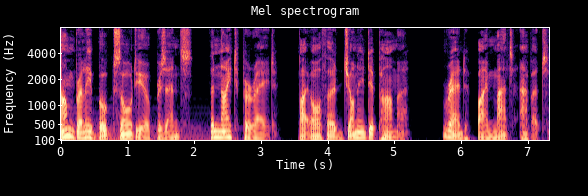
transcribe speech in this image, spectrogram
Umbrella Books Audio presents The Night Parade by author Johnny De Palma. Read by Matt Abbott.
